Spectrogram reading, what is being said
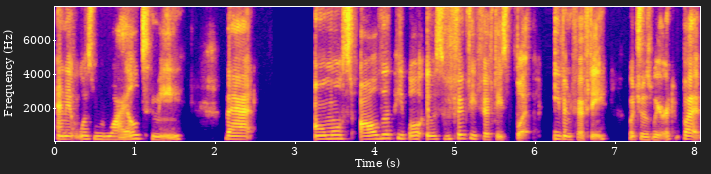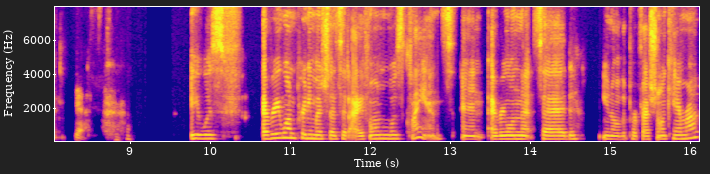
And it was wild to me that almost all the people, it was 50 50 split, even 50, which was weird. But Yes. it was everyone pretty much that said iPhone was clients, and everyone that said, you know, the professional camera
